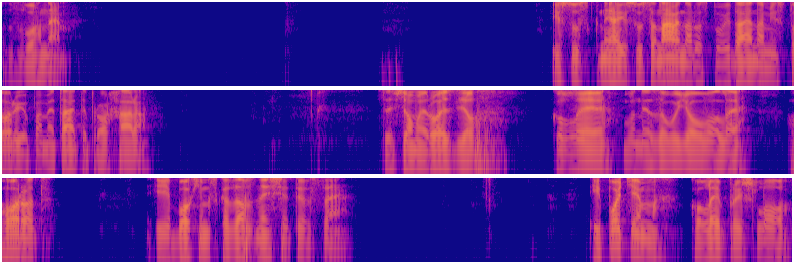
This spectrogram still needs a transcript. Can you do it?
з вогнем. Ісус, книга Ісуса Навина розповідає нам історію, пам'ятаєте про Ахара. Це сьомий розділ, коли вони завойовували город, і Бог їм сказав знищити все. І потім, коли прийшло,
